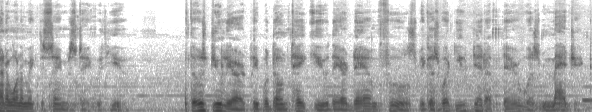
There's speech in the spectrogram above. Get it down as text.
I don't want to make the same mistake with you. If those Juilliard people don't take you, they are damn fools because what you did up there was magic.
